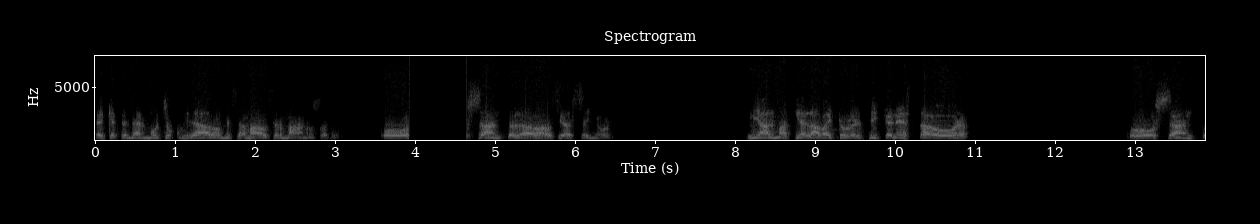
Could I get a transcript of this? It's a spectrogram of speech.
Hay que tener mucho cuidado, mis amados hermanos, amén. Oh, santo, alabado sea el Señor. Mi alma te alaba y te glorifica en esta hora. Oh, santo,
